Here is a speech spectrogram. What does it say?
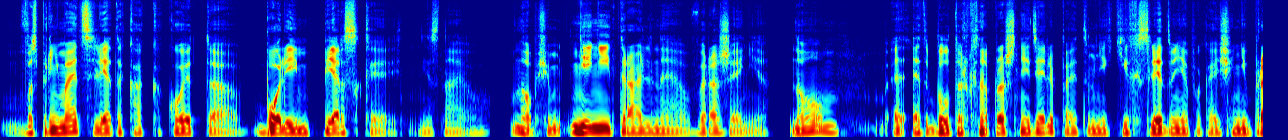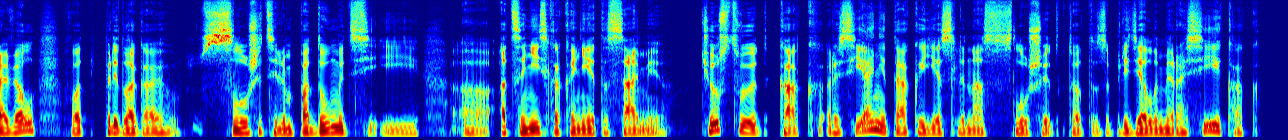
воспринимается ли это как какое-то более имперское, не знаю, ну, в общем, не нейтральное выражение. Но Э, это было только на прошлой неделе, поэтому никаких исследований пока еще не провел. Вот предлагаю слушателям подумать и э, оценить, как они это сами чувствуют, как россияне, так и если нас слушает кто-то за пределами России, как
